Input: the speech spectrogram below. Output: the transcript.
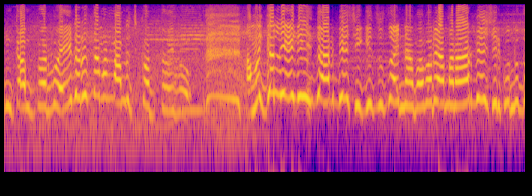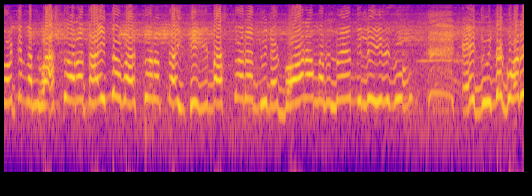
বেটায় কয়দিন কাম করব? এইটারও তো আমার মানুষ করতে হইব। আমি খালি এটাই আর বেশি কিছু চাই না বাবারে আমার আর বেশির কোনো দরকার না আমি বাস্তুয়ারা তাই তো বাস্তুয়ারা তাইছি এই বাস্তুয়ারা দুইটা ঘর আমার লইয়া দিলে হইব। এই দুইটা ঘরে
